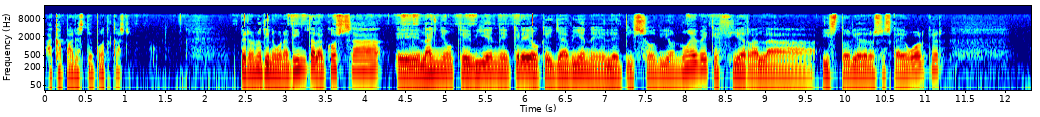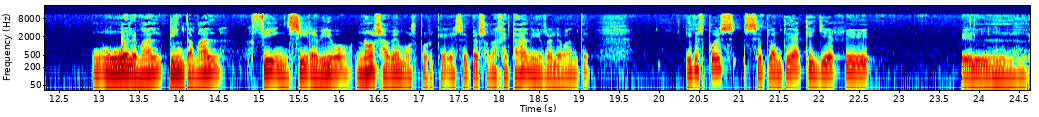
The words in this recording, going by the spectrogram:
acapar este podcast. Pero no tiene buena pinta la cosa. El año que viene creo que ya viene el episodio 9 que cierra la historia de los Skywalker. Huele mal, pinta mal, Finn sigue vivo, no sabemos por qué, ese personaje tan irrelevante. Y después se plantea que llegue el,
